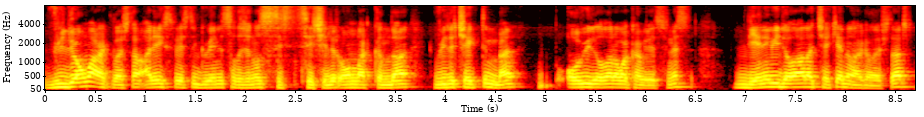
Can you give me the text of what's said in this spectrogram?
videom var arkadaşlar. AliExpress'te güvenilir satıcı nasıl se- seçilir? Onun hakkında video çektim ben. O videolara bakabilirsiniz. Yeni videolar da çekerim arkadaşlar.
